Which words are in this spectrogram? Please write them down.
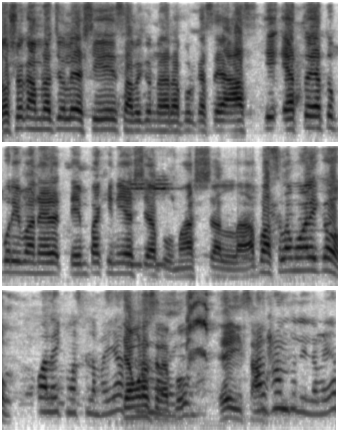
দর্শক আমরা চলে আসি সাবেকুন নাহারাপুর কাছে। আজকে এত এত পরিমাণে টেম পাখি নিয়ে আসছি আপু মাশাআল্লাহ। আপু আসসালামু আলাইকুম। ওয়ালাইকুম আসসালাম ভাইয়া কেমন আছেন আপু? আলাইকুম। এই আলহামদুলিল্লাহ ভাইয়া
